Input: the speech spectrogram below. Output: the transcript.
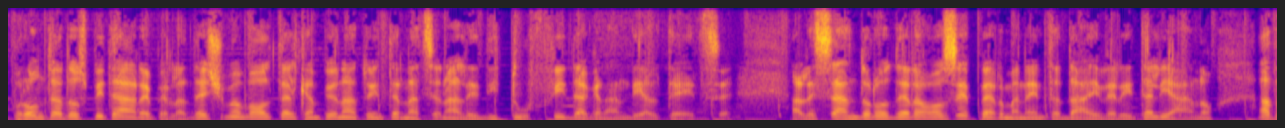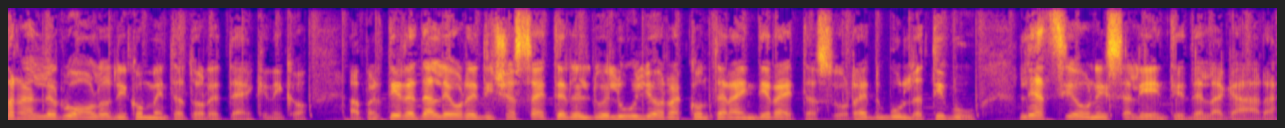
pronta ad ospitare per la decima volta il campionato internazionale di tuffi da grandi altezze. Alessandro De Rose, permanent diver italiano, avrà il ruolo di commentatore tecnico. A partire dalle ore 17 del 2 luglio racconterà in diretta su Red Bull TV le azioni salienti salienti della gara,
